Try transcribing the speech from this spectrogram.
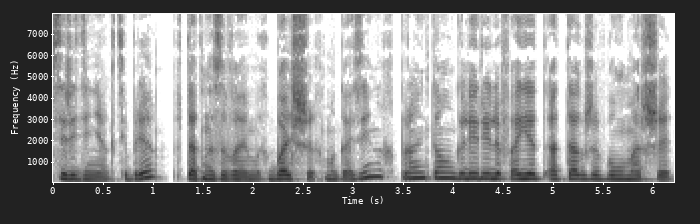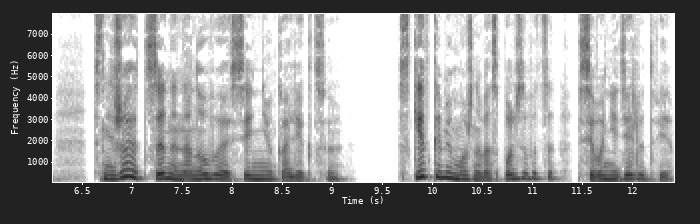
В середине октября в так называемых больших магазинах Printemps, Галерея Лафайет, а также в Бонмарше снижают цены на новую осеннюю коллекцию. Скидками можно воспользоваться всего неделю-две.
